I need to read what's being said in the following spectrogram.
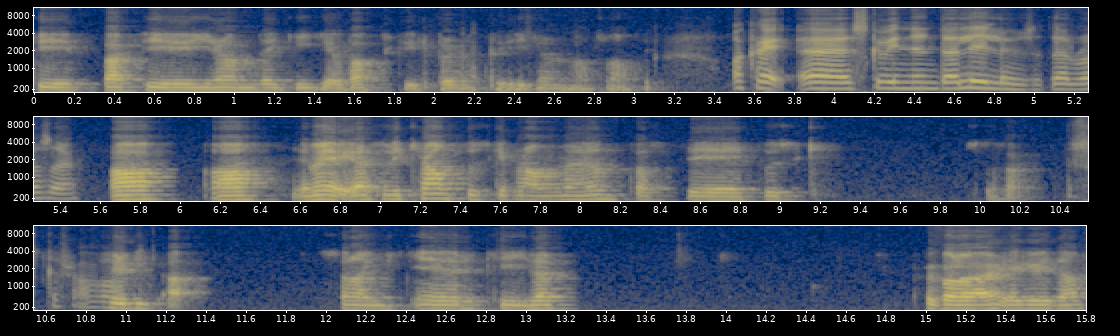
fy- bara 400 gigabyte klipper i den och sånt. Okej, eh, ska vi in i det där lila huset eller vad sa du? Ja, ja. ja, Men alltså vi kan fuska fram med den fast det är fusk. Så sagt. Vi ska fram vad? fick ja, sådana äh, reptiler? Får kolla här, jag kan visa.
